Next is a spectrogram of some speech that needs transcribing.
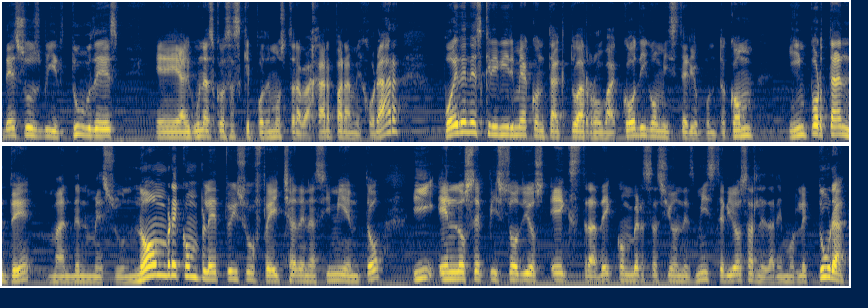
de sus virtudes, eh, algunas cosas que podemos trabajar para mejorar, pueden escribirme a contacto códigomisterio.com. Importante, mándenme su nombre completo y su fecha de nacimiento y en los episodios extra de conversaciones misteriosas le daremos lectura.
